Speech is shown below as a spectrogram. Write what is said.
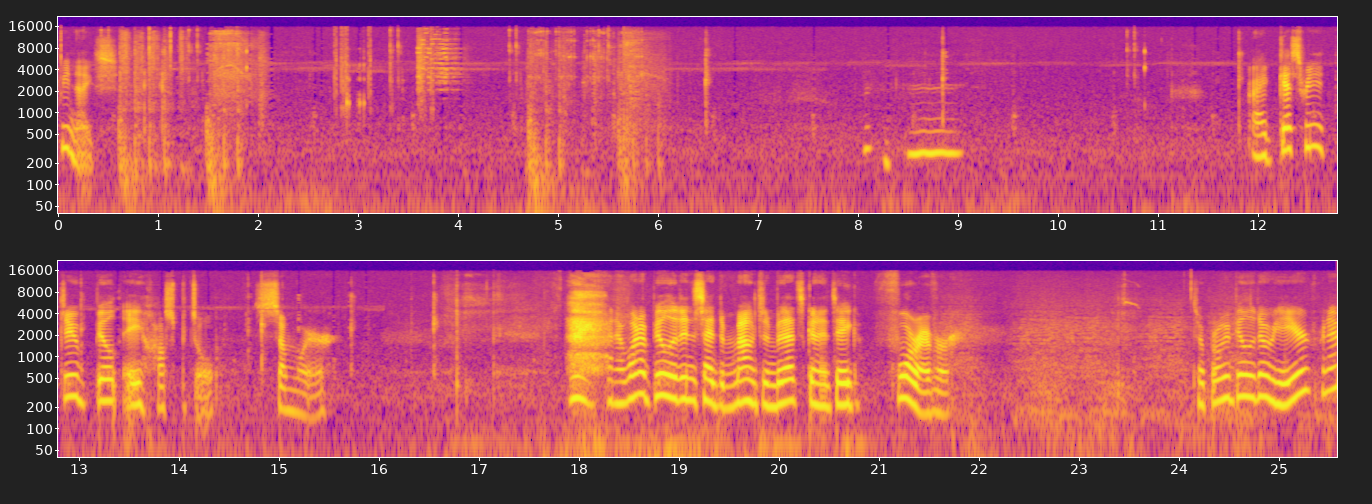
Be nice. Mm. I guess we need to build a hospital somewhere. and I want to build it inside the mountain, but that's going to take forever. So I'll probably build it over here for now.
